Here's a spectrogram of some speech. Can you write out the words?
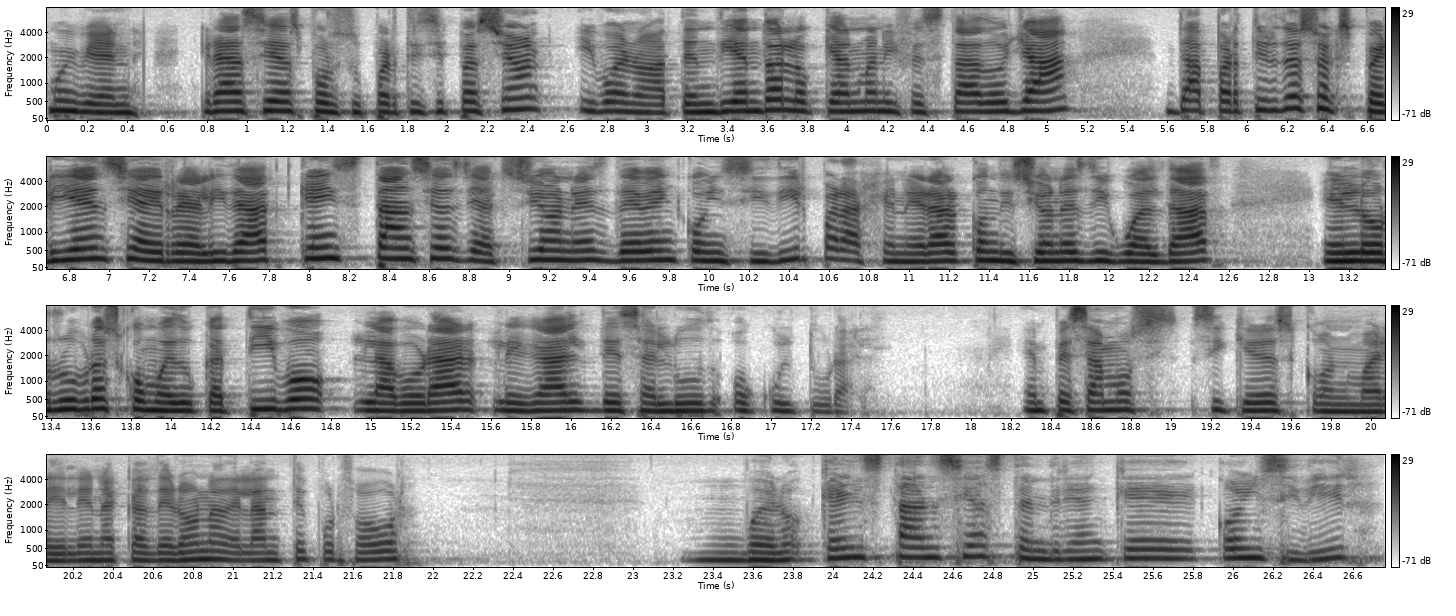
Muy bien. Gracias por su participación y bueno, atendiendo a lo que han manifestado ya, a partir de su experiencia y realidad, ¿qué instancias y acciones deben coincidir para generar condiciones de igualdad en los rubros como educativo, laboral, legal, de salud o cultural? Empezamos, si quieres, con María Elena Calderón. Adelante, por favor. Bueno, ¿qué instancias tendrían que coincidir?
